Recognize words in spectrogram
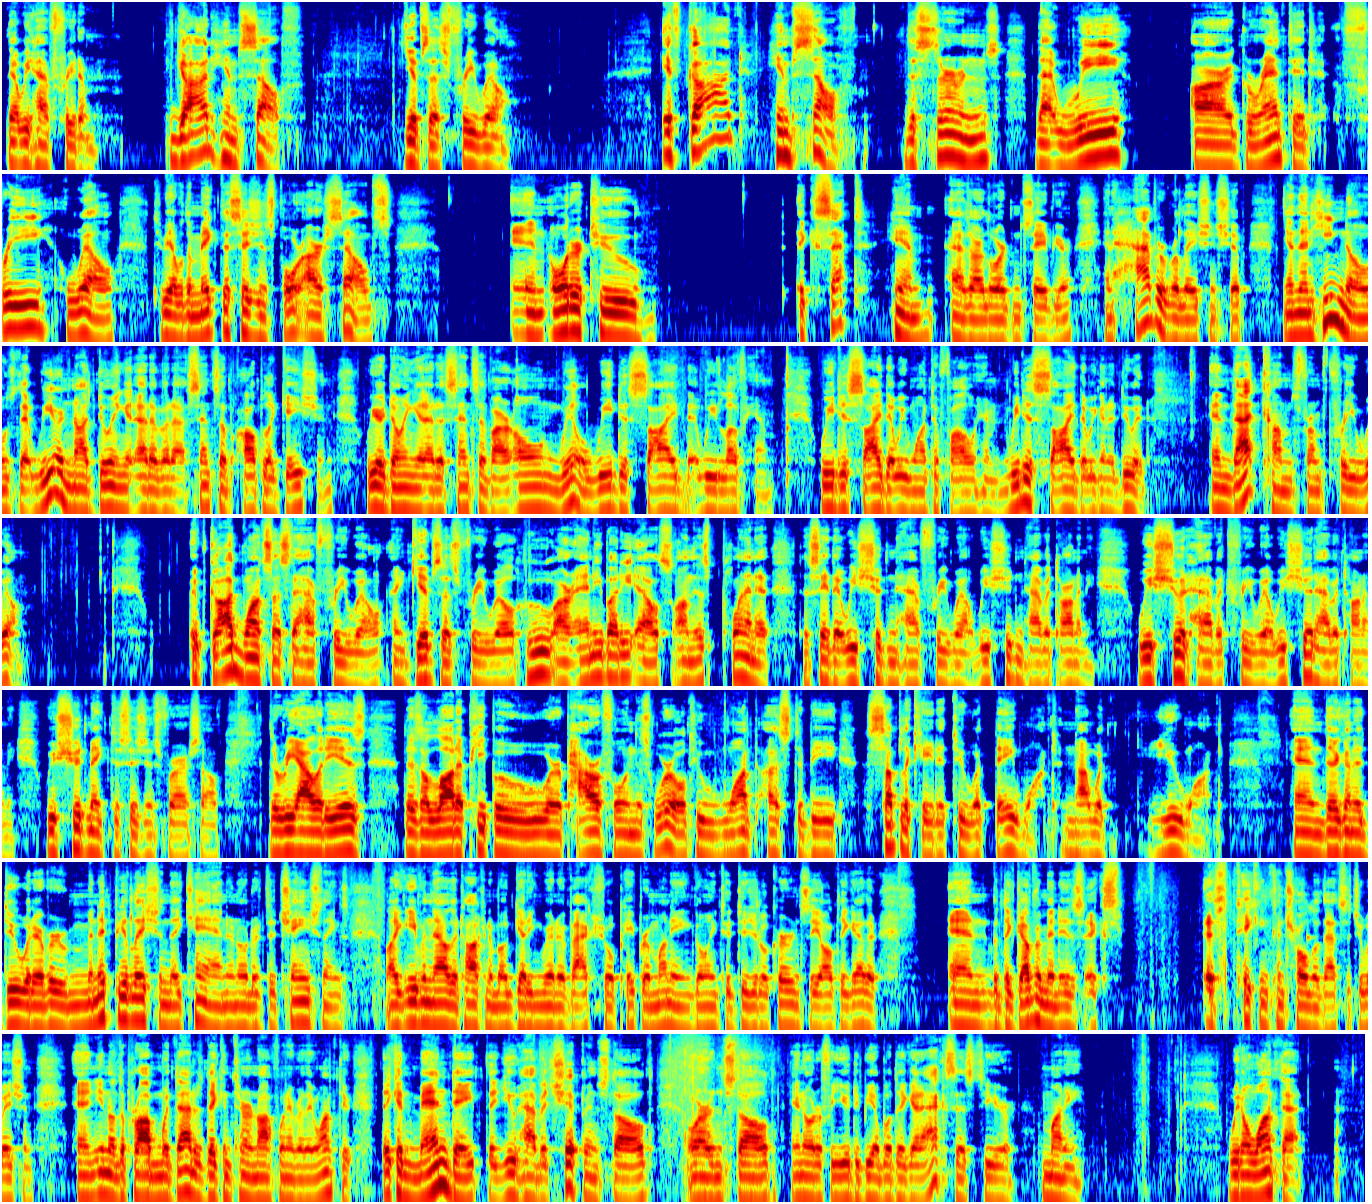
that we have freedom. God Himself gives us free will. If God Himself discerns that we are granted free will to be able to make decisions for ourselves in order to accept him as our Lord and Savior and have a relationship. And then He knows that we are not doing it out of a sense of obligation. We are doing it out of a sense of our own will. We decide that we love Him. We decide that we want to follow Him. We decide that we're going to do it. And that comes from free will if God wants us to have free will and gives us free will, who are anybody else on this planet to say that we shouldn't have free will? We shouldn't have autonomy. We should have it free will. We should have autonomy. We should make decisions for ourselves. The reality is, there's a lot of people who are powerful in this world who want us to be supplicated to what they want, not what you want. And they're going to do whatever manipulation they can in order to change things. Like even now, they're talking about getting rid of actual paper money and going to digital currency altogether. And but the government is is taking control of that situation. And you know the problem with that is they can turn it off whenever they want to. They can mandate that you have a chip installed or installed in order for you to be able to get access to your money. We don't want that.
